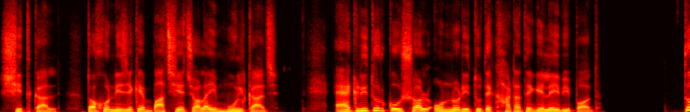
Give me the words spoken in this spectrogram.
শীতকাল, তখন নিজেকে বাঁচিয়ে চলাই মূল কাজ। এক ঋতুর কৌশল অন্য ঋতুতে খাটাতে গেলেই বিপদ। তো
